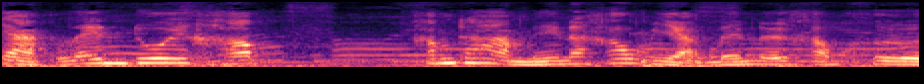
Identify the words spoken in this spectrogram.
อยากเล่นด้วยครับคำถามนี้นะครับผมอยากเล่นด้วยครับ คือ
